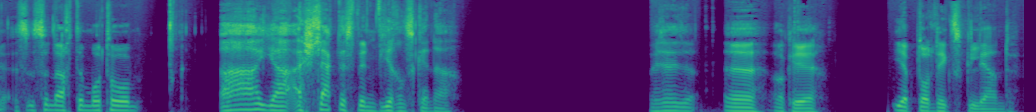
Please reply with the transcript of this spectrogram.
Ja, es ist so nach dem Motto, Ah ja, erschlagt es mit dem Virenscanner. äh, okay, ihr habt doch nichts gelernt.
